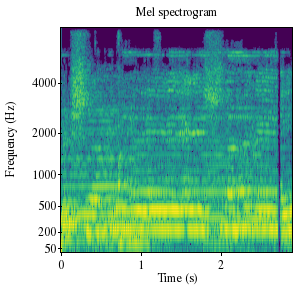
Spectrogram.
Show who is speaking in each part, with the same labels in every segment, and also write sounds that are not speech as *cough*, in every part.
Speaker 1: Krishna Krishna Hare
